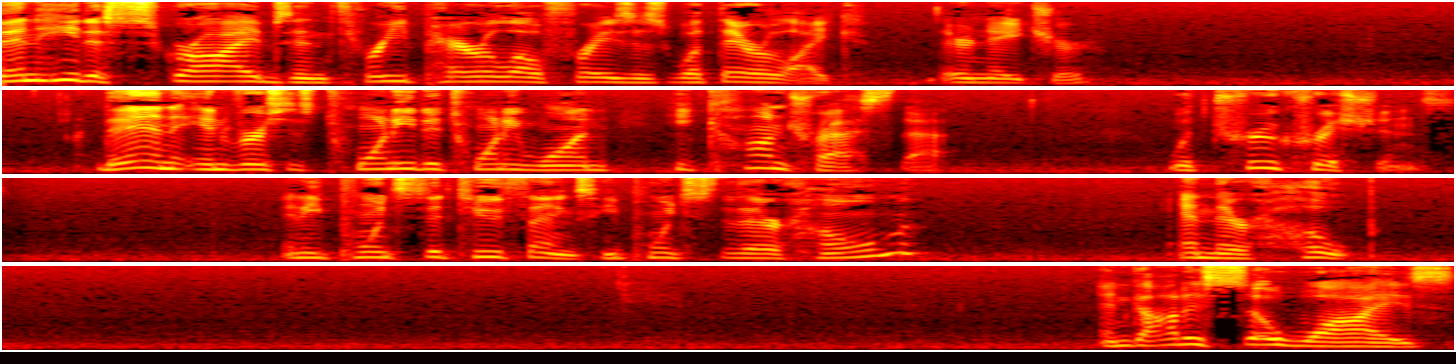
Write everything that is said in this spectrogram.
Then he describes in three parallel phrases what they're like, their nature. Then in verses 20 to 21, he contrasts that with true Christians. And he points to two things he points to their home and their hope. And God is so wise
